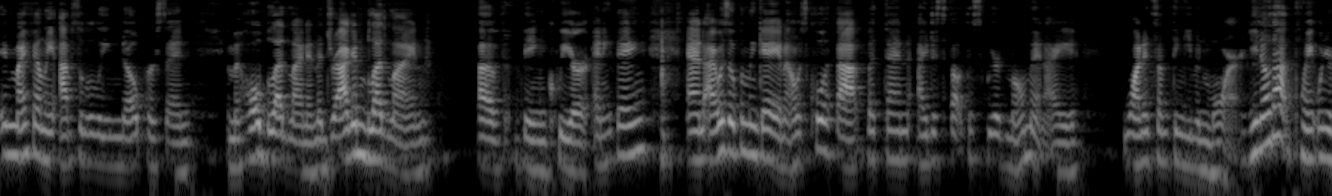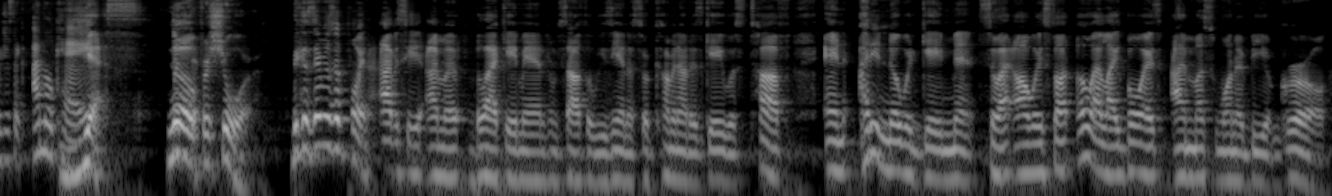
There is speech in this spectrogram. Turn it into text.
in my family, absolutely no person in my whole bloodline, in the Dragun bloodline of being queer, anything. And I was openly gay, and I was cool with that. But then I just felt this weird moment. I wanted something even more. You know that point when you're just like, I'm okay. Yes. No, for sure. Because there was a point, obviously, I'm a black gay man from South Louisiana, so coming out as gay was tough. And I didn't know what gay meant. So I always thought, oh, I like boys. I must want to be a girl.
